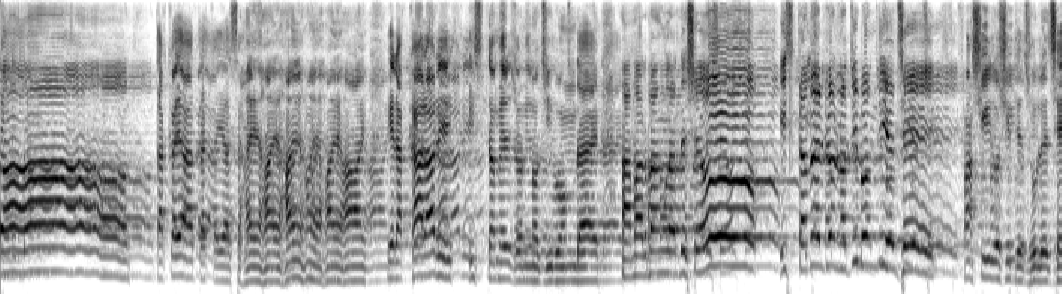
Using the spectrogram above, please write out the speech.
দল তাকায়া তাকায়া হায় হায় হায় হায় হায় হায়, এরা কারারে ইসলামের জন্য জীবন দেয়। আমার বাংলাদেশে ও ইসলামের জন্য জীবন দিয়েছে। ফাঁসি রশিতে ঝুলেছে।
